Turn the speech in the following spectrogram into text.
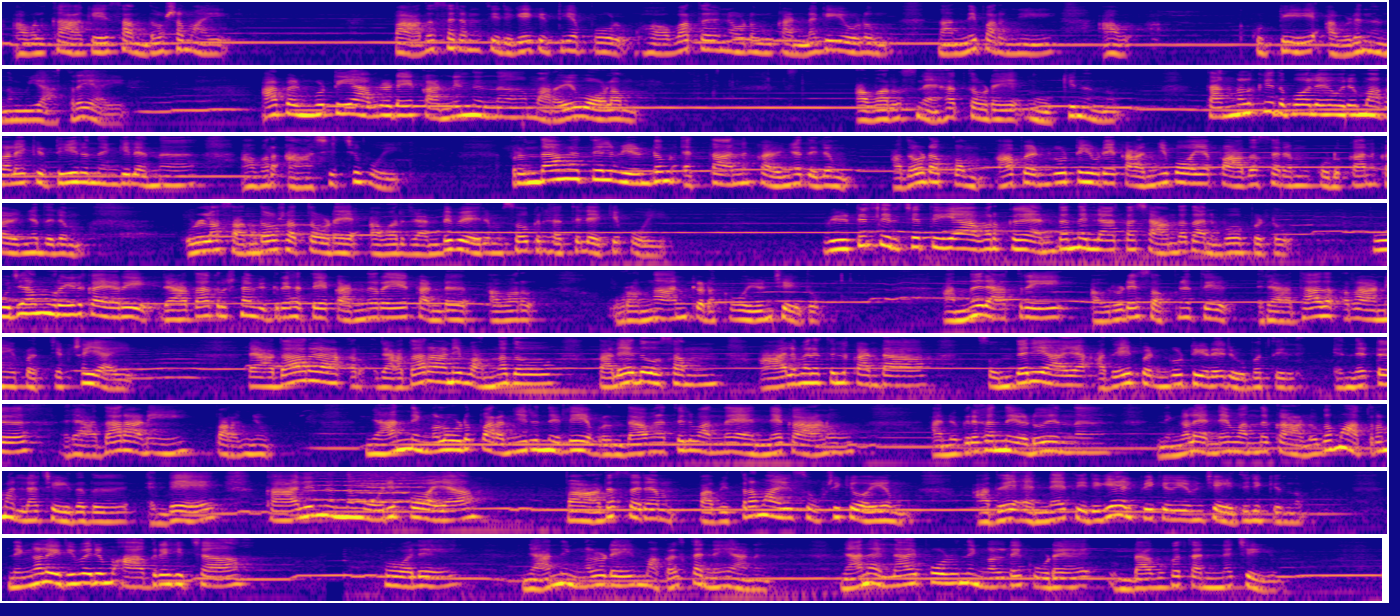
അവൾക്ക് ആകെ സന്തോഷമായി. പാദസരം തിരികെ കിട്ടിയപ്പോൾ ഗോവർദ്ധനോടും കണ്ണകയോടും നന്ദി പറഞ്ഞ് കുട്ടി അവിടെ നിന്നും യാത്രയായി. ആ പെൺകുട്ടി അവരുടെ കണ്ണിൽ നിന്ന് മറയുവോളം അവർ സ്നേഹത്തോടെ നോക്കി നിന്നു. തങ്ങൾക്ക് ഇതുപോലെ ഒരു മകളെ കിട്ടിയിരുന്നെങ്കിൽ എന്ന് അവർ ആശിച്ചുപോയി വൃന്ദാവനത്തിൽ വീണ്ടും എത്താൻ കഴിഞ്ഞതിലും അതോടൊപ്പം ആ പെൺകുട്ടിയുടെ കളഞ്ഞുപോയ പാദസരം കൊടുക്കാൻ കഴിഞ്ഞതിലും ഉള്ള സന്തോഷത്തോടെ അവർ രണ്ടുപേരും സ്വഗൃഹത്തിലേക്ക് പോയി. വീട്ടിൽ തിരിച്ചെത്തിയ അവർക്ക് എന്തെന്നില്ലാത്ത ശാന്തത അനുഭവപ്പെട്ടു. പൂജാമുറിയിൽ കയറി രാധാകൃഷ്ണ വിഗ്രഹത്തെ കണ്ണിറയെ കണ്ട് അവർ ഉറങ്ങാൻ കിടക്കുകയും ചെയ്തു. അന്ന് രാത്രി അവരുടെ സ്വപ്നത്തിൽ രാധാ റാണി പ്രത്യക്ഷയായി. രാധാ രാധാറാണി വന്നതോ? തലേ ദിവസം ആലമരത്തിൽ കണ്ട സുന്ദരിയായ അതേ പെൺകുട്ടിയുടെ രൂപത്തിൽ. എന്നിട്ട് രാധാറാണി പറഞ്ഞു ഞാൻ നിങ്ങളോട് പറഞ്ഞിരുന്നില്ലേ വൃന്ദാവനത്തിൽ വന്ന് എന്നെ കാണൂ അനുഗ്രഹം നേടൂ എന്ന്. നിങ്ങൾ എന്നെ വന്ന് കാണുക മാത്രമല്ല ചെയ്തത്. എന്റെ കാലിൽ നിന്നും ഊരിപ്പോയ പാദസരം പവിത്രമായി സൂക്ഷിക്കുകയും അത് എന്നെ തിരികെ ഏൽപ്പിക്കുകയും ചെയ്തിരിക്കുന്നു. നിങ്ങൾ ഇരുവരും ആഗ്രഹിച്ച പോലെ ഞാൻ നിങ്ങളുടെ മകൾ തന്നെയാണ്. ഞാൻ എല്ലായ്പ്പോഴും നിങ്ങളുടെ കൂടെ ഉണ്ടാകുക തന്നെ ചെയ്യും.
